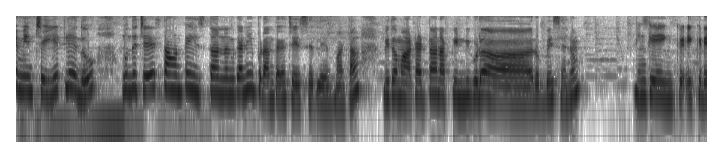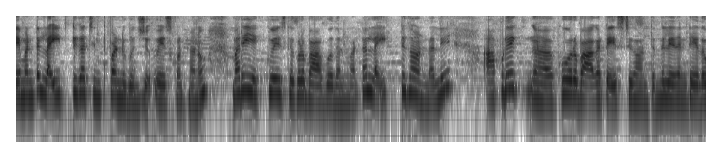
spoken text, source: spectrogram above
ఐ మీన్ చెయ్యట్లేదు. ముందు చేస్తూ ఉంటే ఇస్తాను కానీ ఇప్పుడు అంతగా చేసేది లేదు అనమాట మీతో మాట్లాడుతూ నా పిండి కూడా రుబ్బేశాను. ఇంకే ఇంక ఇక్కడ ఏమంటే లైట్గా చింతపండు గుజ్జు వేసుకుంటున్నాను. మరీ ఎక్కువ వేస్తే కూడా బాగోదన్నమాట లైట్గా ఉండాలి. అప్పుడే కూర బాగా టేస్టీగా ఉంటుంది. లేదంటే ఏదో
